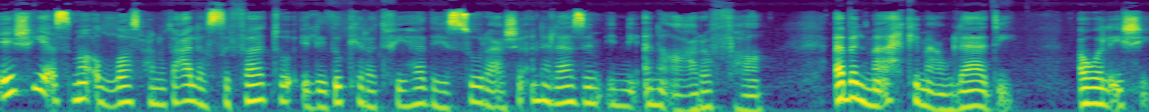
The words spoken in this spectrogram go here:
إيش هي أسماء الله سبحانه وتعالى؟ صفاته اللي ذكرت في هذه السورة عشان أنا لازم إني أنا أعرفها. قبل ما أحكي مع أولادي أول إشي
